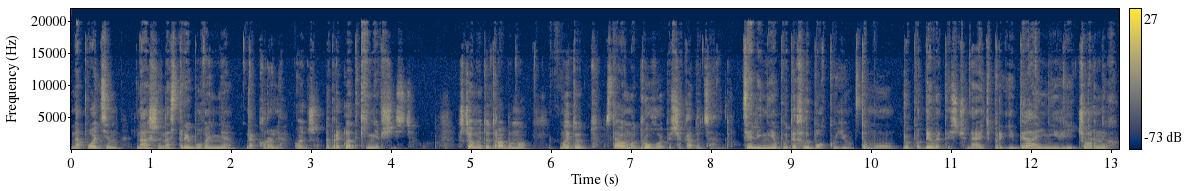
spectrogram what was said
на потім наше настрибування на короля. Отже, наприклад, кінь F6. Що ми тут робимо? Ми тут ставимо другого пішака до центру. Ця лінія буде глибокою, тому ви подивитесь, що навіть при ідеальній грі чорних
